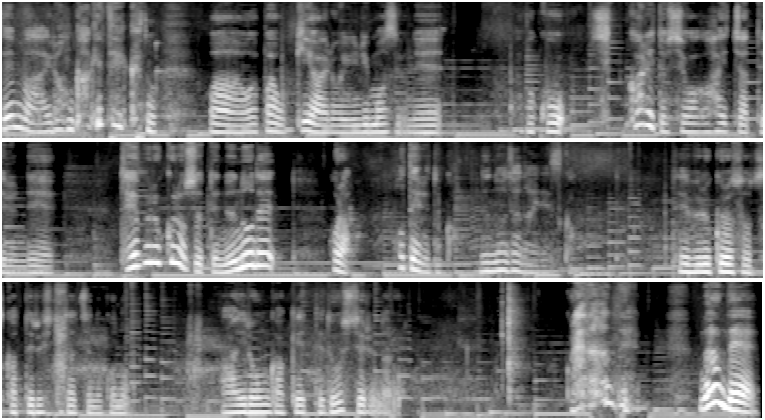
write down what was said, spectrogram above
全部アイロンかけていくのはやっぱり大きいアイロンいりますよね。やっぱこうしっかりとシワが入っちゃってるんでテーブルクロスって布でほらホテルとか布じゃないですか。テーブルクロスを使ってる人たちのこのアイロンがけってどうしてるんだろう。これなんでなんで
